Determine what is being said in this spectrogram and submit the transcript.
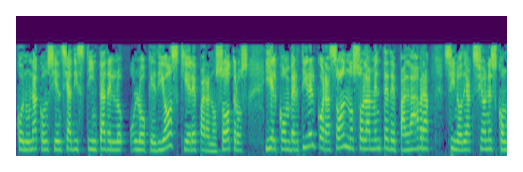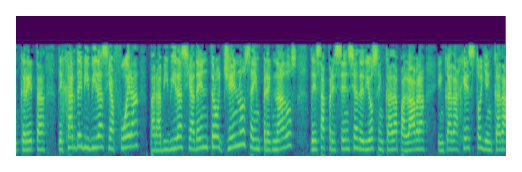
con una conciencia distinta de lo, que Dios quiere para nosotros y el convertir el corazón no solamente de palabra, sino de acciones concretas, dejar de vivir hacia afuera para vivir hacia adentro, llenos e impregnados de esa presencia de Dios en cada palabra, en cada gesto y en cada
